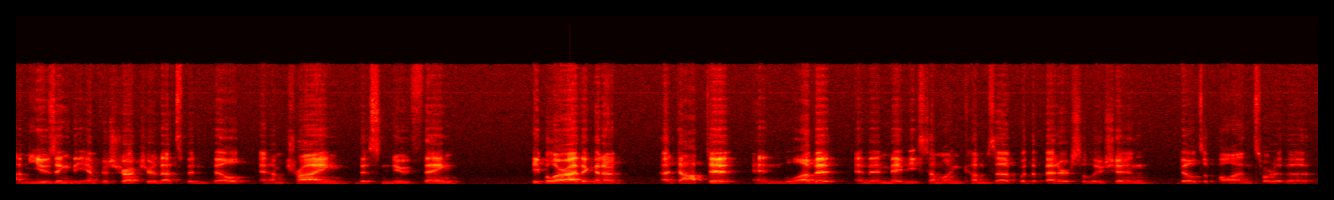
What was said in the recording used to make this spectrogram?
I'm using the infrastructure that's been built and I'm trying this new thing. People are either going to adopt it and love it and then maybe someone comes up with a better solution, builds upon sort of the,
